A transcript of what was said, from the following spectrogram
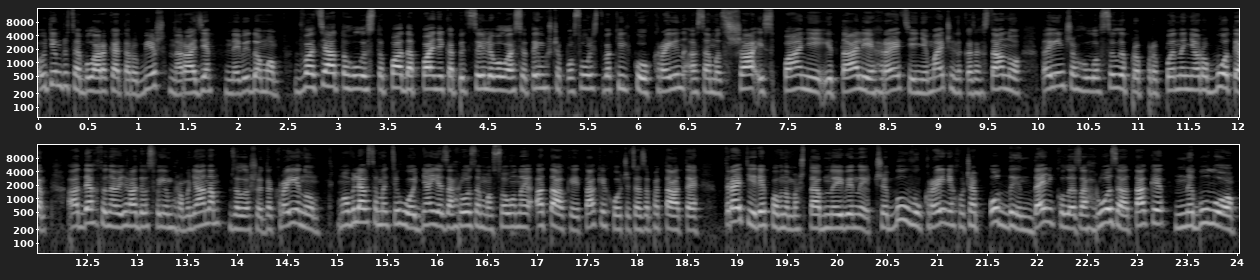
Втім, чи це була ракета Рубіж, наразі невідомо. 20 листопада паніка підсилювалася тим, що посольства кількох країн, а саме США, Іспанії, Італії, Греції, Німеччини, Казахстану та інших оголосили про припинення роботи. А дехто навіть радив своїм громадянам залишити країну. Мовляв, саме цього дня є загроза масованої атаки. І так і хочеться запитати. Третій рік повномасштабної війни. Чи був в Україні хоча б один день, коли загрози атаки не було?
